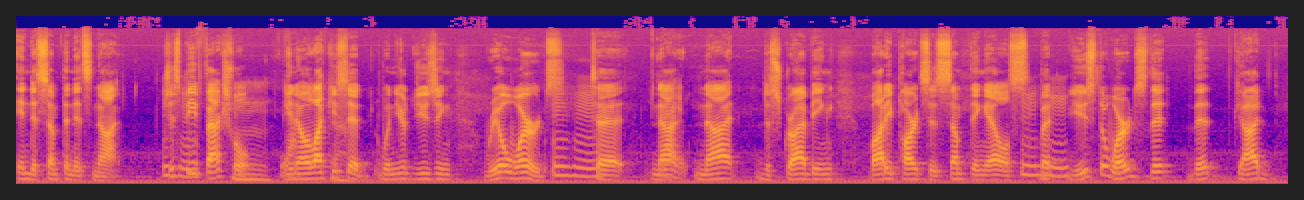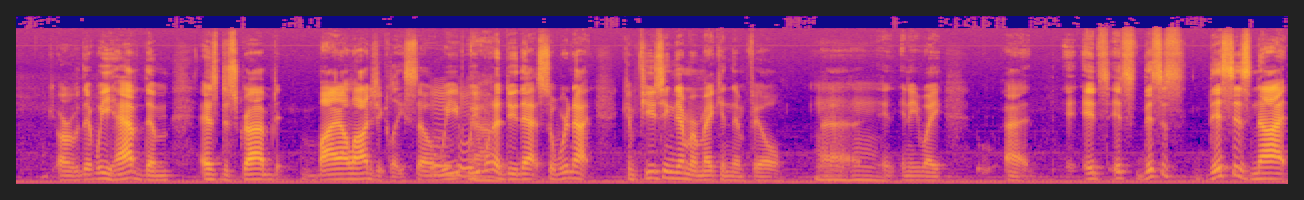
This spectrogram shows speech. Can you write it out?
into something it's not. Just be mm-hmm. factual. Mm. Yeah. You know, like you said, when you're using real words mm-hmm. to not Right. not describing body parts as something else, but mm-hmm. use the words that that God or that we have them as described biologically. So we, we Yeah. want to do that so we're not confusing them or making them feel uh, in, in any way. Uh, it's it's this is this is not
